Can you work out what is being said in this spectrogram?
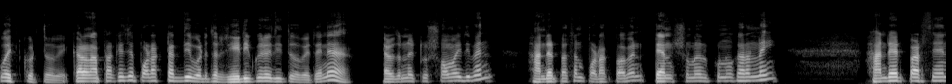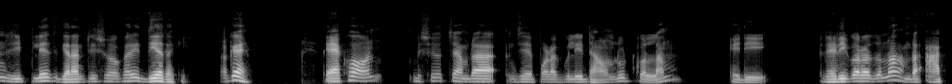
ওয়েট করতে হবে। কারণ আপনাকে যে প্রোডাক্টটা দিব, এটা তো রেডি করে দিতে হবে, তাই না? এর জন্য একটু সময় দিবেন। হান্ড্রেড পার্সেন্ট প্রোডাক্ট পাবেন। টেনশনের কোনো কারণ নেই। হান্ড্রেড পার্সেন্ট রিপ্লেস গ্যারান্টি সহকারে দিয়ে থাকি, ওকে? তো এখন বিষয় হচ্ছে আমরা যে প্রোডাক্টগুলি ডাউনলোড করলাম, এটি রেডি করার জন্য আমরা আপ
